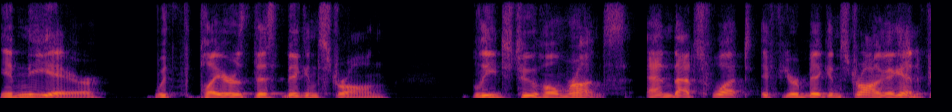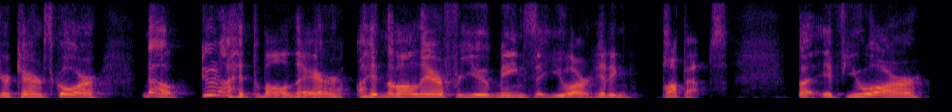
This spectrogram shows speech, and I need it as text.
in the air with players this big and strong leads to home runs. And that's what, if you're big and strong, again, if you're Terrence Gore, no, do not hit the ball in the air. Hitting the ball in the air for you means that you are hitting pop outs. But if you are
